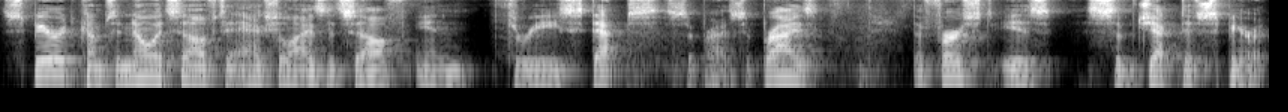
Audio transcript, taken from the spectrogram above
spirit comes to know itself, to actualize itself in three steps. Surprise, surprise. The first is subjective spirit,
